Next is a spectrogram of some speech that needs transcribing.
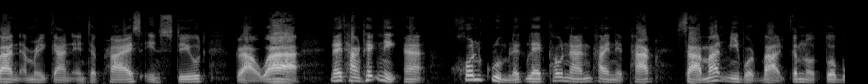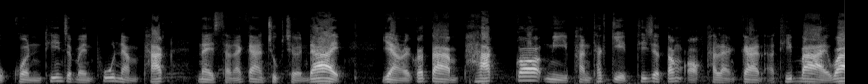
บัน American Enterprise Institute กล่าวว่าในทางเทคนิคฮะ คนกลุ่มเล็กๆ เท่านั้นภายในพรรคสามารถมีบทบาทกำหนดตัวบุคคลที่จะเป็นผู้นำพรรคในสถานการณ์ฉุกเฉินได้ อย่างไรก็ตามพรรคก็มีพันธกิจที่จะต้องออกแถลงการณ์อธิบายว่า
